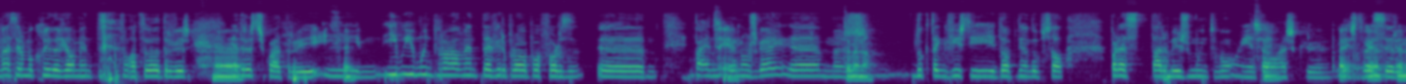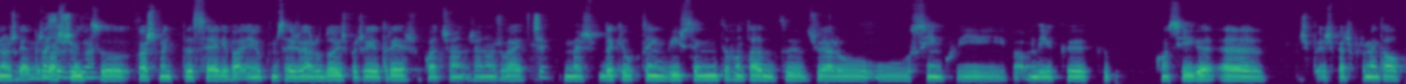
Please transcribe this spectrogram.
vai ser uma corrida realmente, lá outra vez, é. entre estes quatro e, e, e, muito provavelmente deve ir para, o, Forza. Uh, pá, eu não joguei, uh, mas do que tenho visto e da opinião do pessoal, parece estar mesmo muito bom. E então Sim. acho que isto vai eu, ser. Eu não joguei, mas gosto muito, gosto muito da série. Eu comecei a jogar o 2, depois joguei o 3, o 4 já, já não joguei. Sim. Mas daquilo que tenho visto, tenho muita vontade de, de jogar o, o 5 e pá, um dia que, que consiga. Uh, espero experimentá-lo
